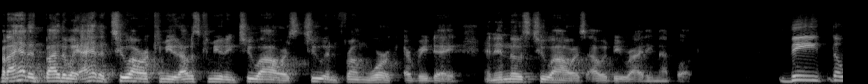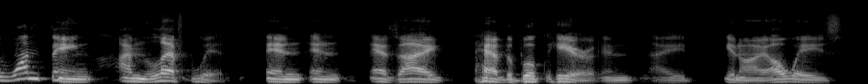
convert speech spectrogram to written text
but I had a, by the way, I had a two hour commute. I was commuting two hours to and from work every day. And in those two hours, I would be writing that book. The, the one thing I'm left with, and, and as I have the book here, and I, you know, I always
